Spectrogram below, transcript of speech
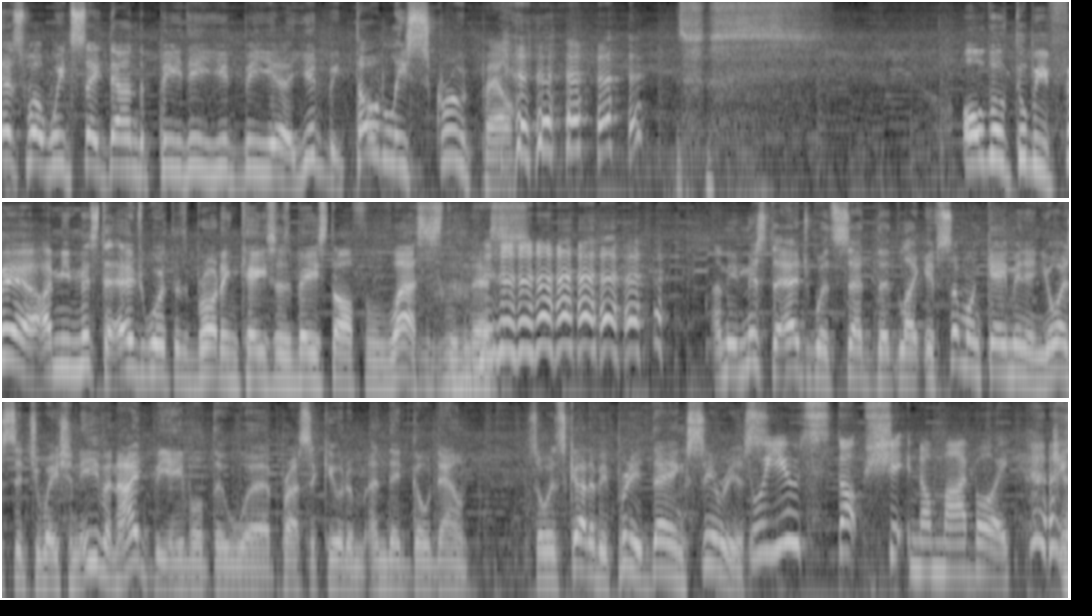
that's what we'd say down the PD. You'd be, uh, you'd be totally screwed, pal. Although to be fair, I mean, Mr. Edgeworth has brought in cases based off of less than this. I mean, Mr. Edgeworth said that, like, if someone came in in your situation, even I'd be able to uh, prosecute them and they'd go down. So it's got to be pretty dang serious. Will you stop shitting on my boy? I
